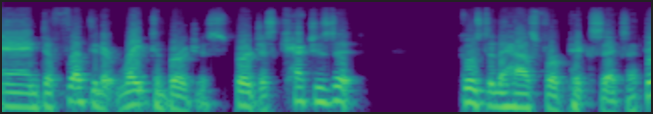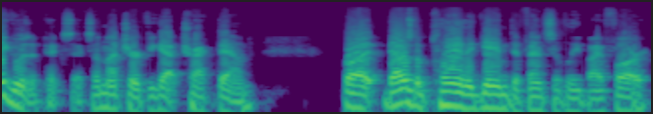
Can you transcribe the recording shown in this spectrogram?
and deflected it right to Burgess. Burgess catches it, goes to the house for a pick six. I think it was a pick six. I'm not sure if he got tracked down. But that was the play of the game defensively by far.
